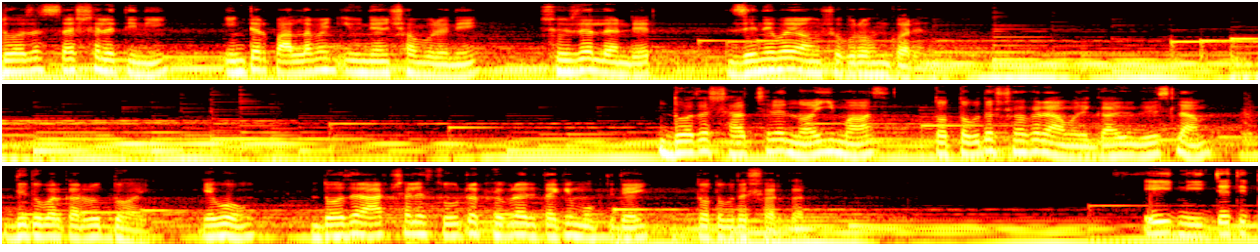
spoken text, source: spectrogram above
দুহাজার সাত সালে তিনি ইন্টার পার্লামেন্ট ইউনিয়ন সম্মেলনে সুইজারল্যান্ডের জেনেভায় অংশগ্রহণ করেন। দু হাজার সালের নয়ই মার্চ তত্ত্বাবধায়ক সরকারের আমলে গাজী ইসলাম দ্বিতীয়বার কারারুদ্ধ হয় এবং দু সালের চৌঠা ফেব্রুয়ারি তাকে মুক্তি দেয় তত্ত্বাবধায়ক সরকার। এই নির্যাতিত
